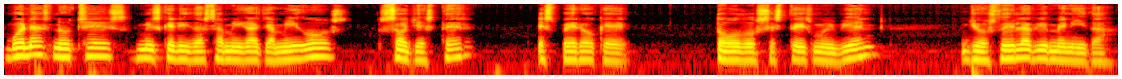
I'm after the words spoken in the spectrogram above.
Buenas noches, mis queridas amigas y amigos. Soy Esther. Espero que todos estéis muy bien. Yo os doy la bienvenida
